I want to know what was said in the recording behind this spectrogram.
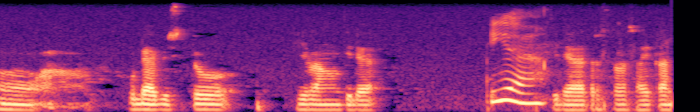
oh udah habis itu hilang tidak Iya, tidak terselesaikan.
